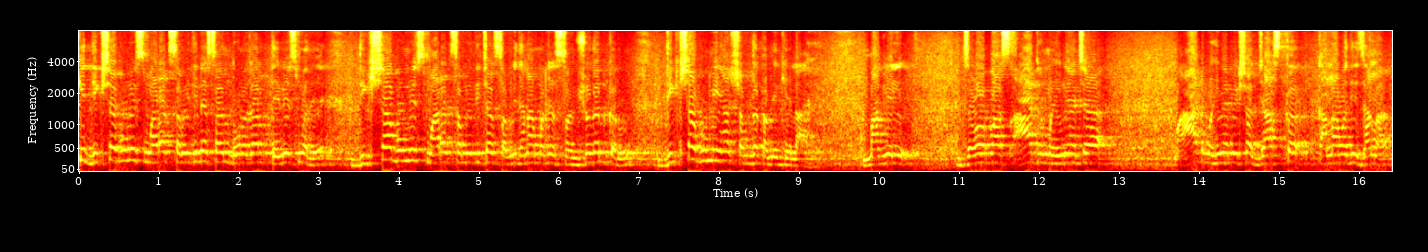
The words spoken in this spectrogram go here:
की दीक्षाभूमी स्मारक समितीने सन दोन हजार तेवीसमध्ये दीक्षाभूमी स्मारक समितीच्या संविधानामध्ये संशोधन करून दीक्षाभूमी हा शब्द कमी केला आहे. मागील जवळपास आठ महिन्याच्या आठ महिन्यापेक्षा जास्त कालावधी झाला.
